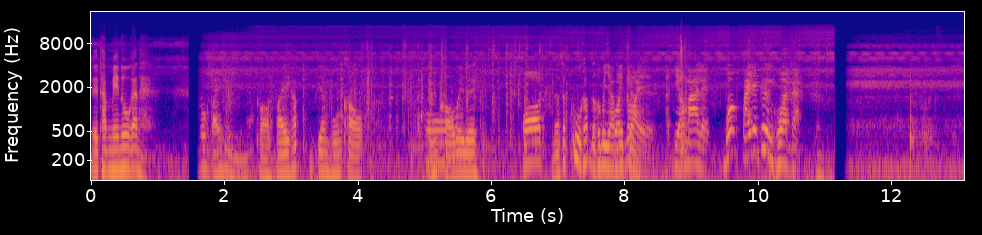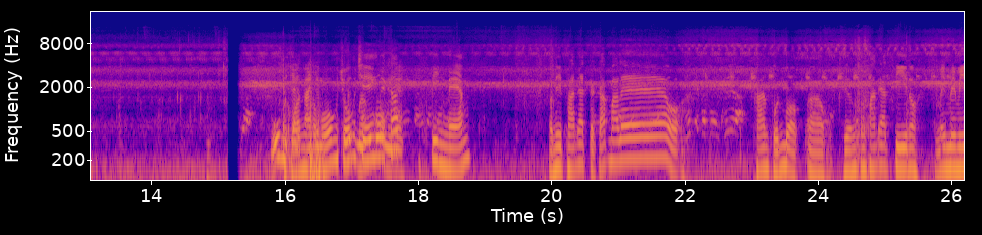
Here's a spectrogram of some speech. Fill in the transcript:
ได้ทำเมนูกันลงไปดีก่อไฟครับ เตรียมหุงเขาวหุงเขาวไว้เลย พอเดี๋ยวสักครู่ครับเดี๋ยวเขาพยายามขวเบ็ดดหกันน่อยเดี๋ยวมาเลยบวกไปจะครึ่งขวดน่ะควันขโมงโชงเชงเลยครับ ปิ้งแหนมวันนี้พานแอดกับกลับมาแล้วพานผลบอกอ่าเสียงของพานแอดตีเนาะไม่ไม่มี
